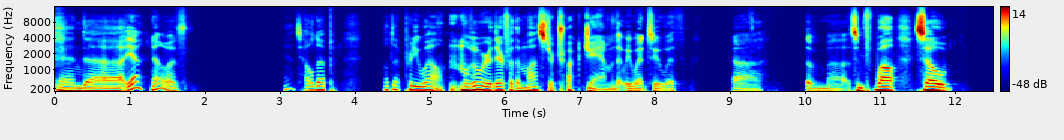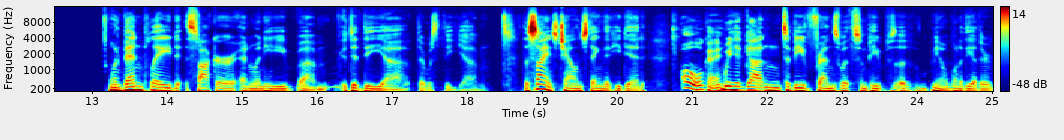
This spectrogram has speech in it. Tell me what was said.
and uh, yeah, no, it was yeah, it's held up held up pretty well. when we were there for the Monster Truck Jam that we went to with uh, some uh, some well, so when Ben played soccer and when he um, did the uh, there was the um, the science challenge thing that he did oh, okay. we had gotten to be friends with some people, uh, you know, one of the other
